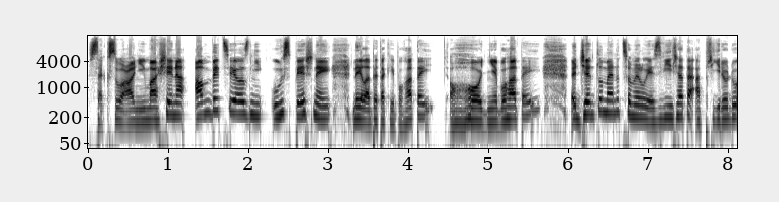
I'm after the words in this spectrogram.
sexuální mašina, ambiciozní, úspěšný, nejlépe taky bohatý, hodně bohatý, gentleman, co miluje zvířata a přírodu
